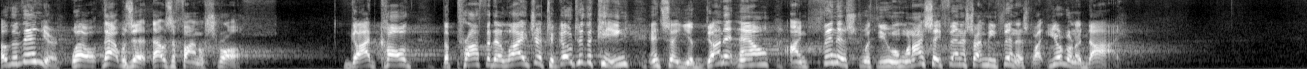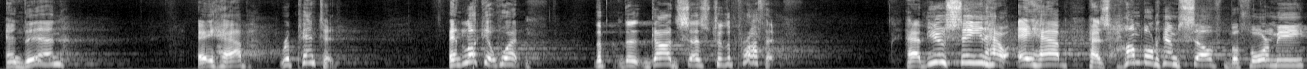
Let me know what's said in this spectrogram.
of the vineyard. Well, that was it. That was the final straw. God called the prophet Elijah to go to the king and say, You've done it now. I'm finished with you. And when I say finished, I mean finished, like you're going to die. And then Ahab repented. And look at what the, the, God says to the prophet Have you seen how Ahab has humbled himself before me?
